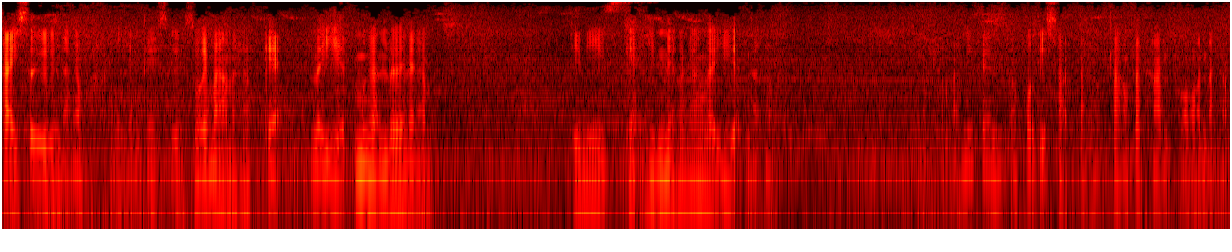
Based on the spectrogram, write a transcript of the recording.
ใต้ซือนะครับวีเหล่งใต้ซือสวยมากนะครับ แกะละเอียดเหมือนเลยนะครับ ที่นี่แกะหินเนี่ยค่อนข้างละเอียดนะครับ อันนี้เป็นพระโพธิสัตว์นะครับปางประธานพรนะครับ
